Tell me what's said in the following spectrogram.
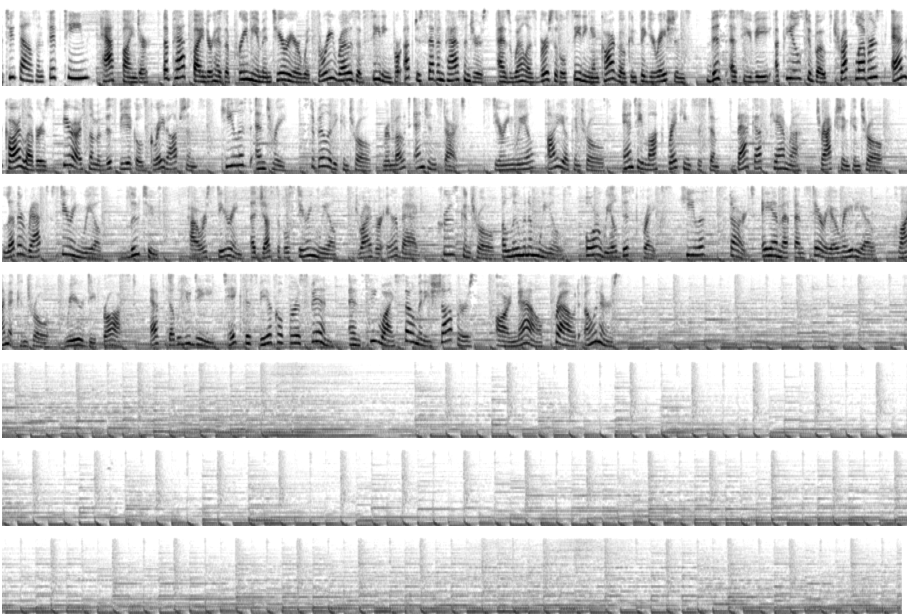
The 2015 Pathfinder. The Pathfinder has a premium interior with three rows of seating for up to seven passengers, as well as versatile seating and cargo configurations. This SUV appeals to both truck lovers and car lovers. Here are some of this vehicle's great options. Keyless entry, stability control, remote engine start, steering wheel, audio controls, anti-lock braking system, backup camera, traction control, leather-wrapped steering wheel, Bluetooth, power steering, adjustable steering wheel, driver airbag, cruise control, aluminum wheels, four-wheel disc brakes, keyless start, AM FM stereo radio, climate control, rear defrost, FWD. Take this vehicle for a spin and see why so many shoppers are now proud owners.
